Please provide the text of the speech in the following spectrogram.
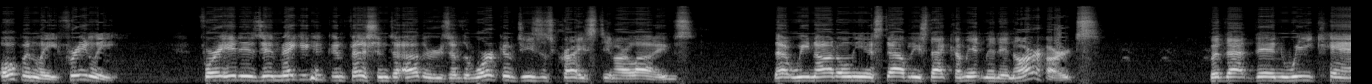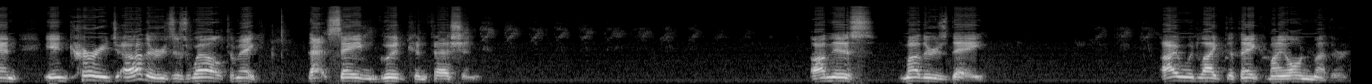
openly, freely. For it is in making a confession to others of the work of Jesus Christ in our lives that we not only establish that commitment in our hearts, but that then we can encourage others as well to make that same good confession. On this Mother's Day, I would like to thank my own mother,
